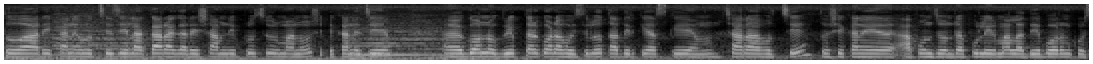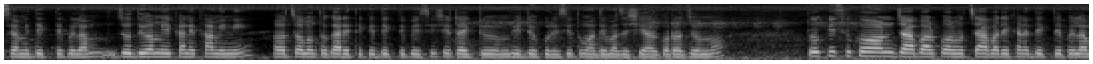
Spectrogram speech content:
তো আর এখানে হচ্ছে জেলা কারাগারের সামনে প্রচুর মানুষ। এখানে যে গণগ্রেপ্তার করা হয়েছিল তাদেরকে আজকে ছাড়া হচ্ছে। তো সেখানে আপনজনরা ফুলের মালা দিয়ে বরণ করছে, আমি দেখতে পেলাম। যদিও আমি এখানে থামিনি চলন্ত গাড়ি থেকে দেখতে পেয়েছি, সেটা একটু ভিডিও করেছি তোমাদের মাঝে শেয়ার করার জন্য। তো কিছুক্ষণ যাবার পর হচ্ছে আবার এখানে দেখতে পেলাম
